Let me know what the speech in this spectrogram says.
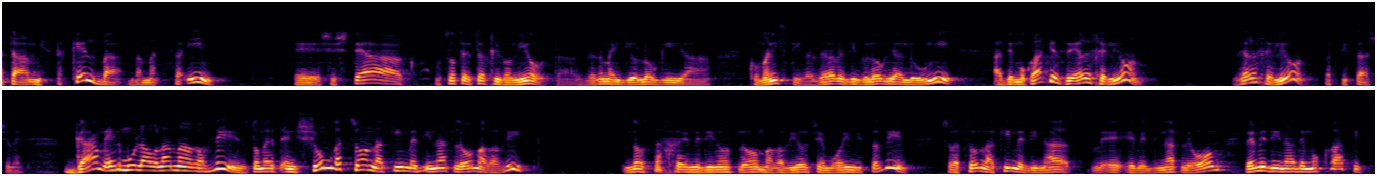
אתה מסתכל במצעים אה, ששתי הקבוצות היותר חילוניות, הזרם האידיאולוגי הקומוניסטי והזרם האידיאולוגי הלאומי, הדמוקרטיה זה ערך עליון. זה ערך עליון בתפיסה שלהם. גם אל מול העולם הערבי, זאת אומרת, אין שום רצון להקים מדינת לאום ערבית, נוסח אה, מדינות לאום ערביות שהם רואים מסביב. יש רצון להקים מדינת, אה, מדינת לאום ומדינה דמוקרטית.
